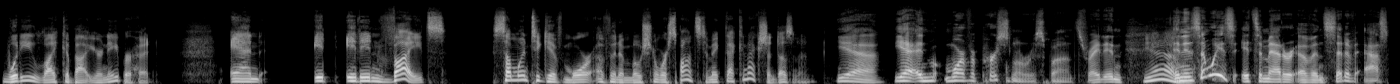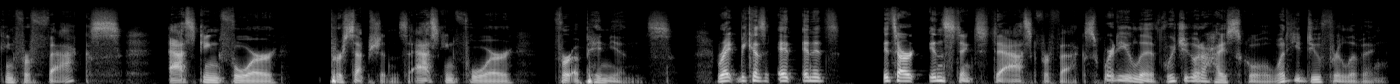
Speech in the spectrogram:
what do you like about your neighborhood? And it it invites someone to give more of an emotional response to make that connection, doesn't it? Yeah. Yeah. And more of a personal response, right? And Yeah. And in some ways, it's a matter of instead of asking for facts, asking for perceptions, asking for for opinions, right? Because it, and it's it's our instinct to ask for facts. Where do you live? Where'd you go to high school? What do you do for a living?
